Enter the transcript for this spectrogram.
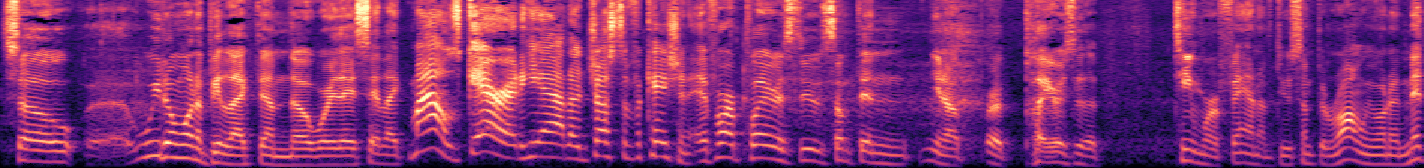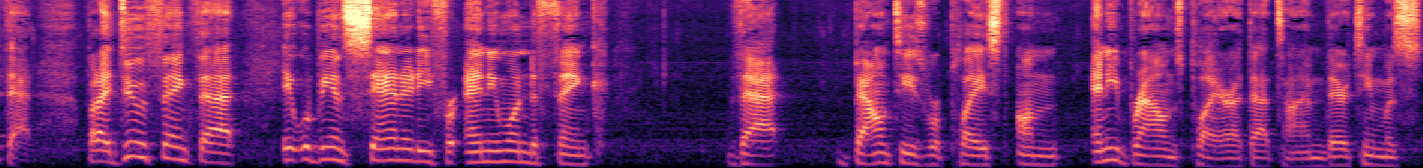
So uh, we don't want to be like them though, where they say like Myles Garrett, he had a justification. If our players do something, you know, or players of the team we're a fan of do something wrong, we want to admit that. But I do think that it would be insanity for anyone to think that bounties were placed on any Browns player at that time. Their team was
